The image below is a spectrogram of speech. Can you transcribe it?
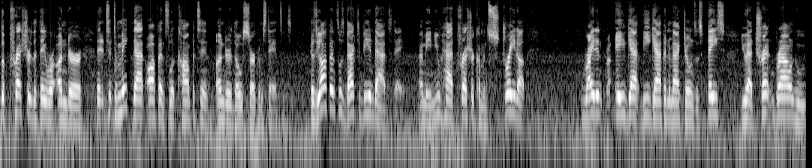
the pressure that they were under eh, to, to make that offense look competent under those circumstances. Because the offense was back to being bad today. I mean, you had pressure coming straight up, right in A gap, B gap into Mac Jones's face. You had Trent Brown, who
